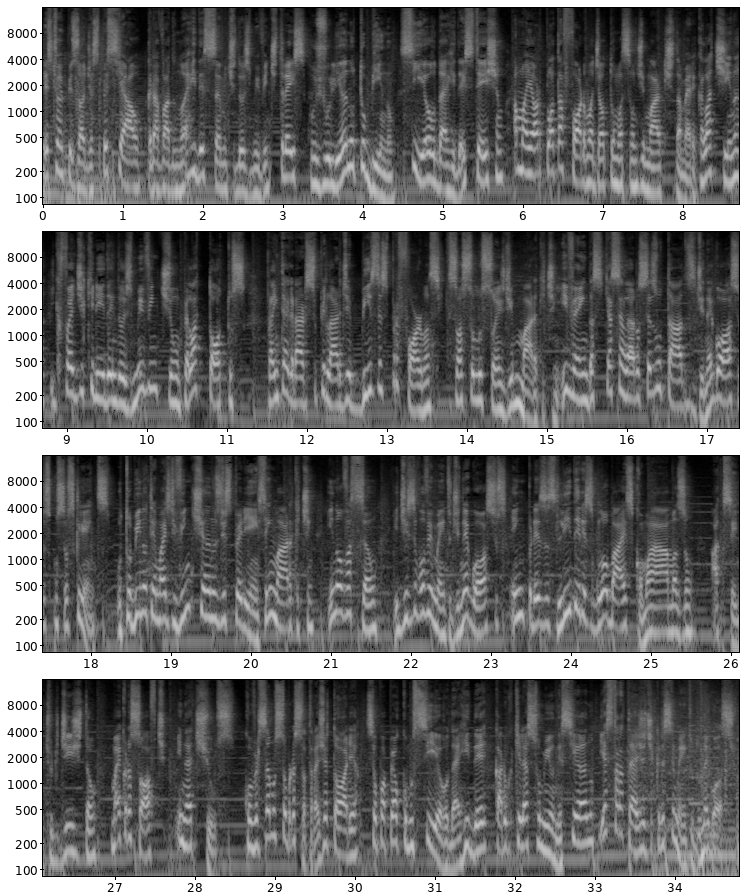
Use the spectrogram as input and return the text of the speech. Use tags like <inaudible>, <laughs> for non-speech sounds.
Este é um episódio especial, gravado no RD Summit 2023, com Juliano Tubino, CEO da RD Station, a maior plataforma de automação de marketing da América Latina e que foi adquirida em 2021 pela TOTUS para integrar seu pilar de Business Performance, que são as soluções de marketing e vendas que aceleram os resultados de negócios com seus clientes. O Tubino tem mais de 20 anos de experiência em marketing, inovação e desenvolvimento de negócios em empresas líderes globais como a Amazon, Accenture Digital, Microsoft e Netshoes. Conversamos sobre a sua trajetória, seu papel como CEO da RD, cargo que ele assumiu nesse ano e a estratégia de crescimento do negócio.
